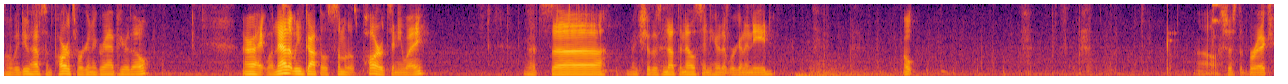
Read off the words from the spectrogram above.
Well, we do have some parts we're going to grab here, though. Alright, well, now that we've got those some of those parts, anyway, let's uh, make sure there's nothing else in here that we're going to need. Oh. Oh, it's just a brick.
